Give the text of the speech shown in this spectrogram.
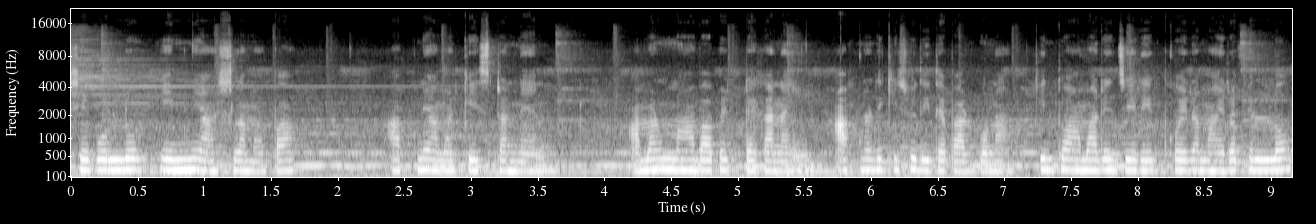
সে বলল, এমনি আসলাম, আপা। আপনি আমার কেসটা নেন। আমার মা বাপের টাকা নাই। আপনারে কিছু দিতে পারব না। কিন্তু আমারে যে রেপ কইরা মায়েরা ফেলল,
